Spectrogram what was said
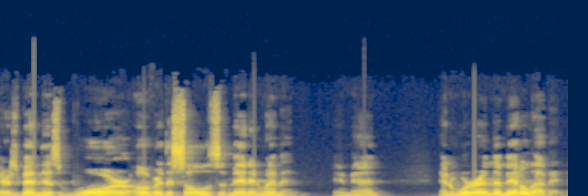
there's been this war over the souls of men and women. Amen? And we're in the middle of it.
